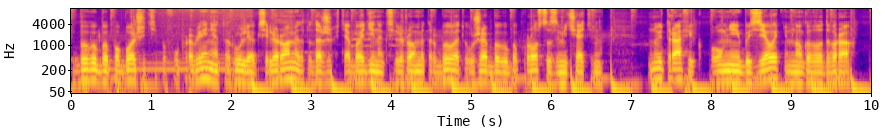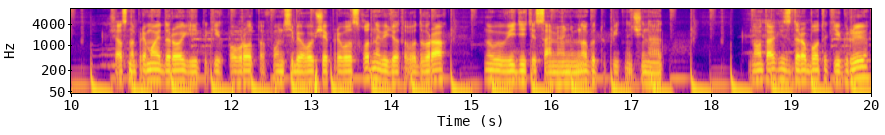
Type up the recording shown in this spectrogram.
было бы побольше типов управления. Это руль и акселерометр. Даже хотя бы один акселерометр был, это уже было бы просто замечательно. Ну и трафик поумнее бы сделать немного во дворах. Сейчас на прямой дороге и таких поворотов он себя вообще превосходно ведет, а во дворах, ну вы видите сами, он немного тупить начинает. Но так из доработок игры,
